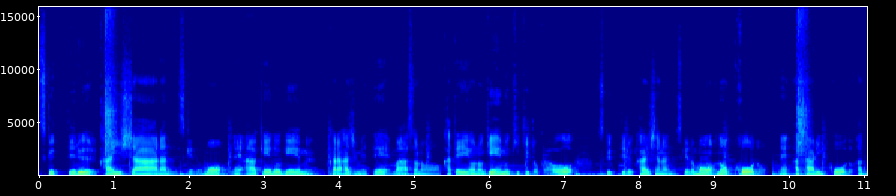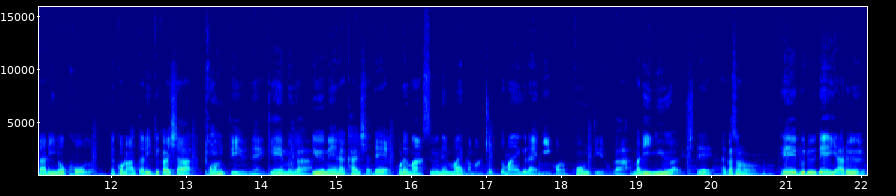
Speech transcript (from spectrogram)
作ってる会社なんですけども、ね、アーケードゲームから始めて、まあその家庭用のゲーム機器とかを作ってる会社なんですけども、のコード、ね、当たりコード、当たりのコード。ね、この当たりっていう会社、ポンっていうね、ゲームが有名な会社で、これまあ数年前か、まあちょっと前ぐらいにこのポンっていうのが、まあ、リニューアルして、なんかそのテーブルでやる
